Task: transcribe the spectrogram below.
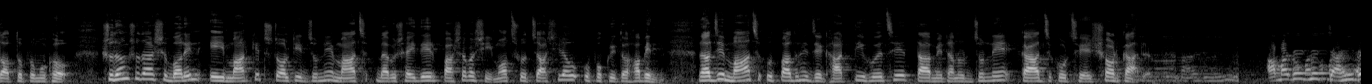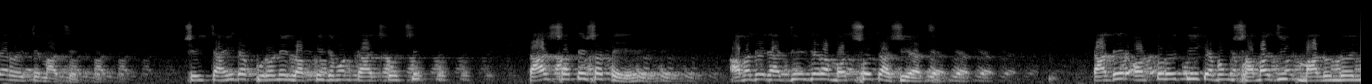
দত্ত প্রমুখ। সুধাংশু দাস বলেন, এই মার্কেট স্টলটির জন্য মাছ ব্যবসায়ীদের পাশাপাশি মৎস্য চাষিরাও উপকৃত হবেন। রাজ্যে মাছ উৎপাদনে যে ঘাটতি হয়েছে তা মেটানোর জন্য কাজ করছে সরকার। আমাদের যে চাহিদা রয়েছে মাছের, সেই চাহিদা পূরণের লক্ষ্যে যেমন কাজ করছে, তার সাথে সাথে আমাদের রাজ্যের যারা মৎস্য চাষী আছে, তাদের অর্থনৈতিক এবং সামাজিক মান উন্নয়ন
